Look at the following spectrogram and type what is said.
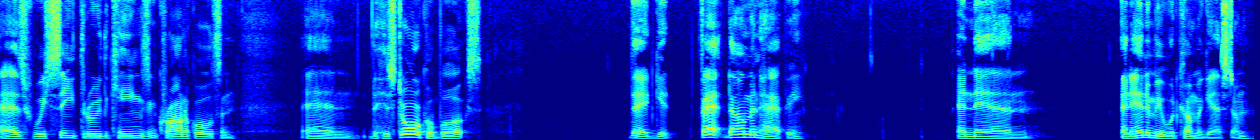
as we see through the Kings and Chronicles and and the historical books, they'd get fat, dumb, and happy, and then an enemy would come against them.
